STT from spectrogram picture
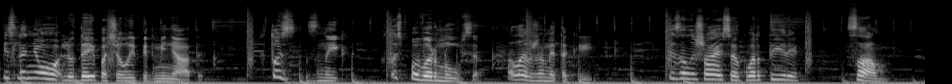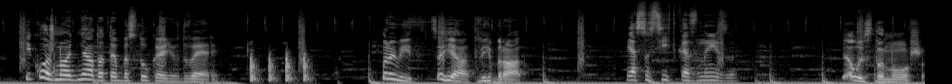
Після нього людей почали підміняти. Хтось зник, хтось повернувся, але вже не такий. Ти залишаєшся у квартирі сам, і кожного дня до тебе стукають в двері. Привіт, це я, твій брат. Я сусідка знизу. Я листоноша.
